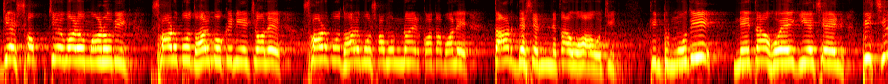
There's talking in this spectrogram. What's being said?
যে সবচেয়ে বড় মানবিক সর্বধর্মকে নিয়ে চলে সর্বধর্ম সমন্বয়ের কথা বলে তার দেশের নেতা হওয়া উচিত কিন্তু মোদি নেতা হয়ে গিয়েছেন পিছিয়ে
